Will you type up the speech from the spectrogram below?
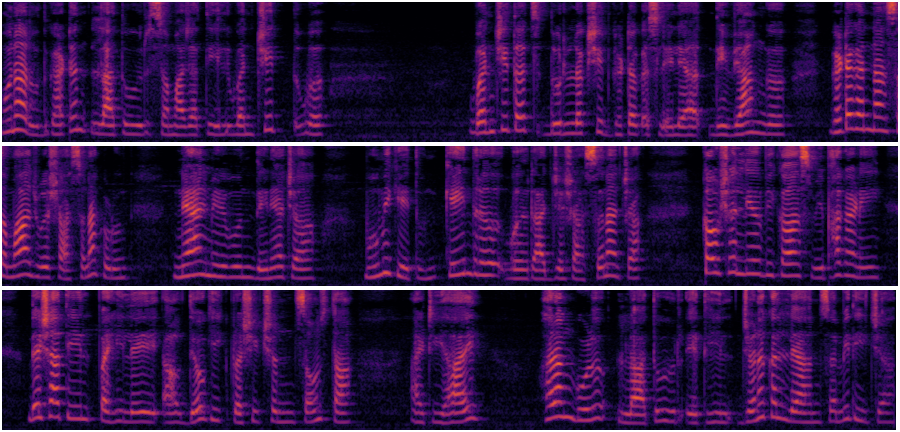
होणार उद्घाटन. लातूर समाजातील वंचित व वंचितच दुर्लक्षित घटक असलेल्या दिव्यांग घटकांना समाज व शासनाकडून न्याय मिळवून देण्याच्या भूमिकेतून केंद्र व राज्य शासनाच्या कौशल्य विकास विभागाने देशातील पहिले औद्योगिक प्रशिक्षण संस्था I T I Harangul Latur येथील जनकल्याण समितीच्या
